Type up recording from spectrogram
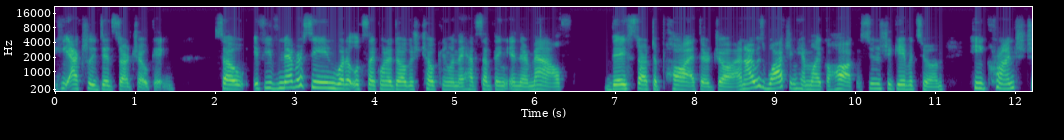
he actually did start choking. So if you've never seen what it looks like when a dog is choking when they have something in their mouth, they start to paw at their jaw. And I was watching him like a hawk. As soon as she gave it to him, he crunched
